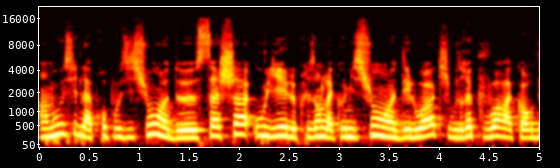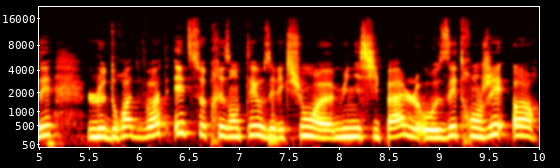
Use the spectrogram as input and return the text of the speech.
Un mot aussi de la proposition euh, de Sacha Houlier, le président de la commission euh, des lois, qui voudrait pouvoir accorder le droit de vote et de se présenter aux élections euh, municipales aux étrangers hors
